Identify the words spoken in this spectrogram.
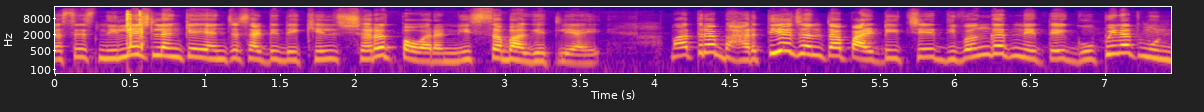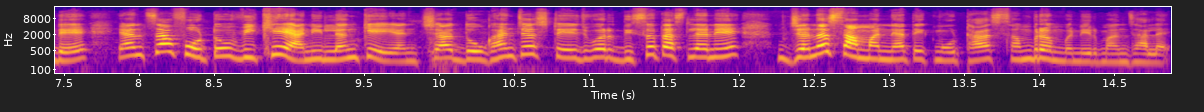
तसेच निलेश लंके यांच्यासाठी देखील शरद पवारांनी सभा घेतली आहे. मात्र भारतीय जनता पार्टीचे दिवंगत नेते गोपीनाथ मुंडे यांचा फोटो विखे आणि लंके यांच्या दोघांच्या स्टेजवर दिसत असल्याने जनसामान्यात एक मोठा संभ्रम निर्माण झालाय.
